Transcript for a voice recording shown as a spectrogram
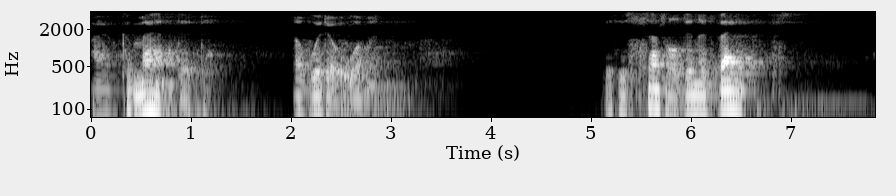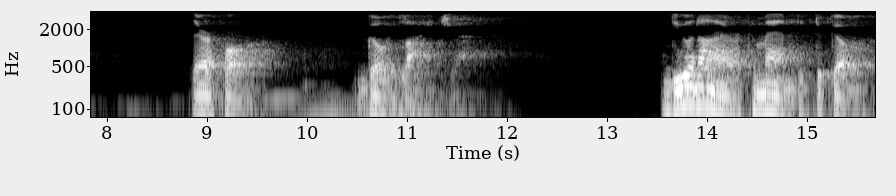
I have commanded a widow woman. It is settled in advance. Therefore, Go, Elijah. And you and I are commanded to go.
